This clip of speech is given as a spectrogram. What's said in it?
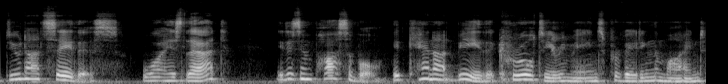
Do not say this. Why is that? It is impossible. It cannot be that cruelty remains pervading the mind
